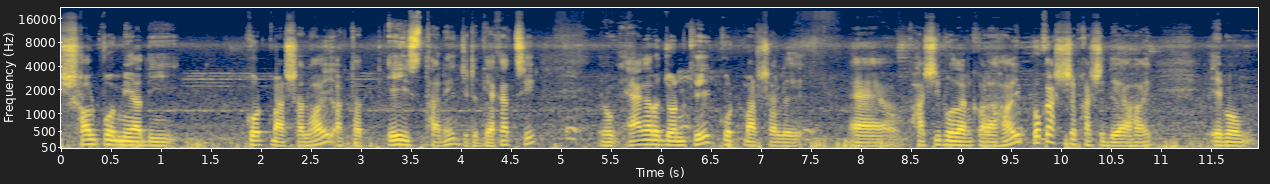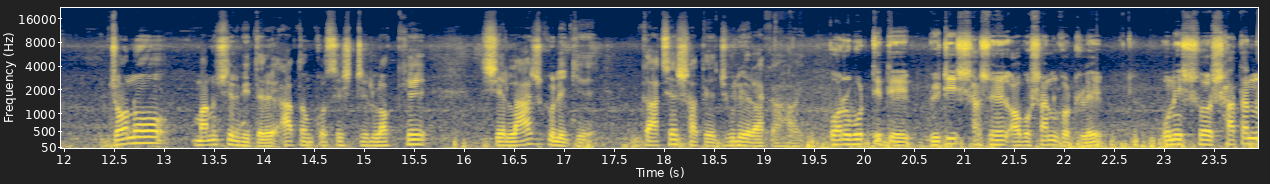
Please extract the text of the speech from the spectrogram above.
স্বল্প মেয়াদি কোর্ট মার্শাল হয়, অর্থাৎ এই স্থানে যেটা দেখাচ্ছি, এবং এগারো জনকে কোর্ট মার্শালে ফাঁসি প্রদান করা হয়, প্রকাশ্যে ফাঁসি দেওয়া হয়, এবং জন মানুষের ভিতরে আতঙ্ক সৃষ্টির লক্ষ্যে সে লাশগুলিকে গাছের সাথে ঝুলিয়ে রাখা হয়। পরবর্তীতে ব্রিটিশ শাসনের অবসান ঘটলে উনিশশো সাতান্ন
